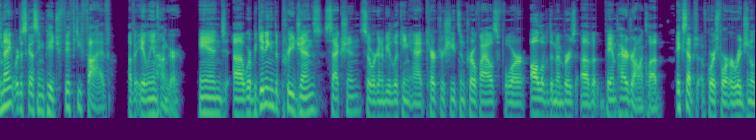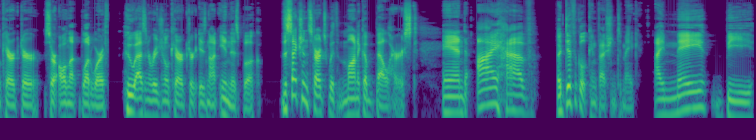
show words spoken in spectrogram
Tonight we're discussing page 55 of Alien Hunger, and uh, we're beginning the pre-gens section. So we're going to be looking at character sheets and profiles for all of the members of Vampire Drama Club, except of course for original character Sir Allnut Bloodworth, who as an original character is not in this book. The section starts with Monica Belhurst, and I have a difficult confession to make. I may be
